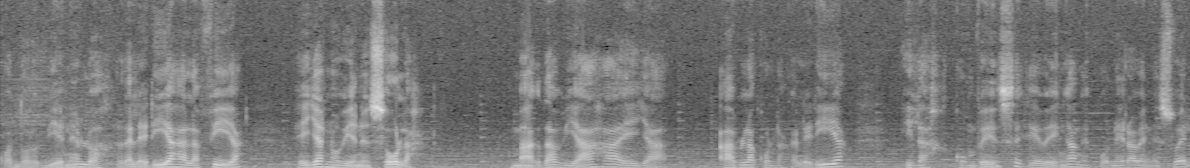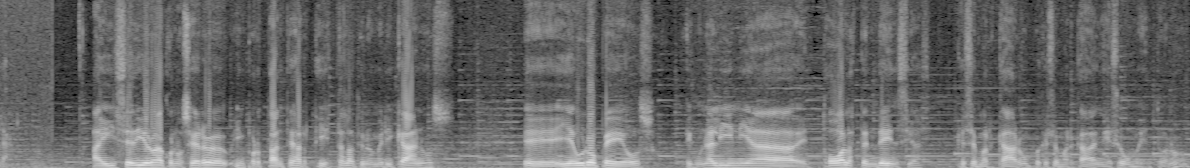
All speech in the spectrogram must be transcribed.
Cuando vienen las galerías a la FIA, ellas no vienen solas. Magda viaja, ella habla con las galerías y las convence que vengan a exponer a Venezuela. Ahí se dieron a conocer eh, importantes artistas latinoamericanos eh, y europeos en una línea, en todas las tendencias que se marcaron, pues que se marcaban en ese momento. ¿no?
